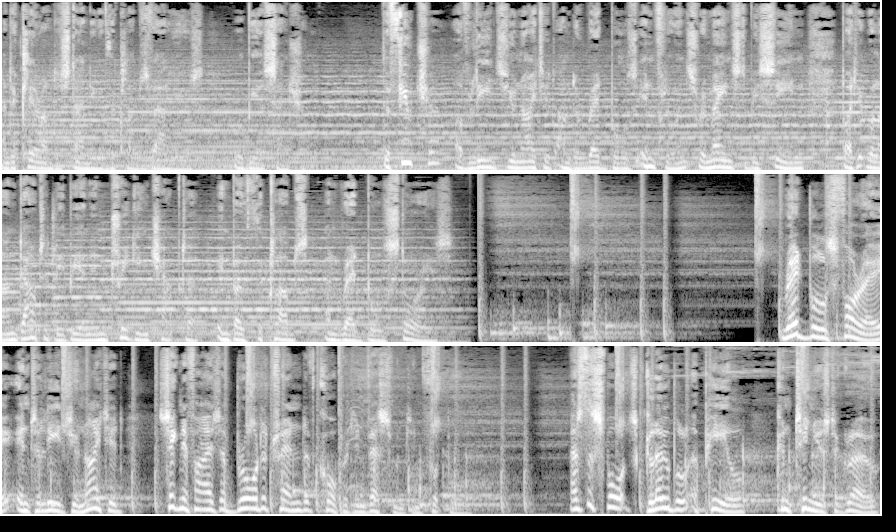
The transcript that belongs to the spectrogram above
and a clear understanding of the club's values will be essential. The future of Leeds United under Red Bull's influence remains to be seen, but it will undoubtedly be an intriguing chapter in both the club's and Red Bull's stories. Red Bull's foray into Leeds United signifies a broader trend of corporate investment in football. As the sport's global appeal continues to grow,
